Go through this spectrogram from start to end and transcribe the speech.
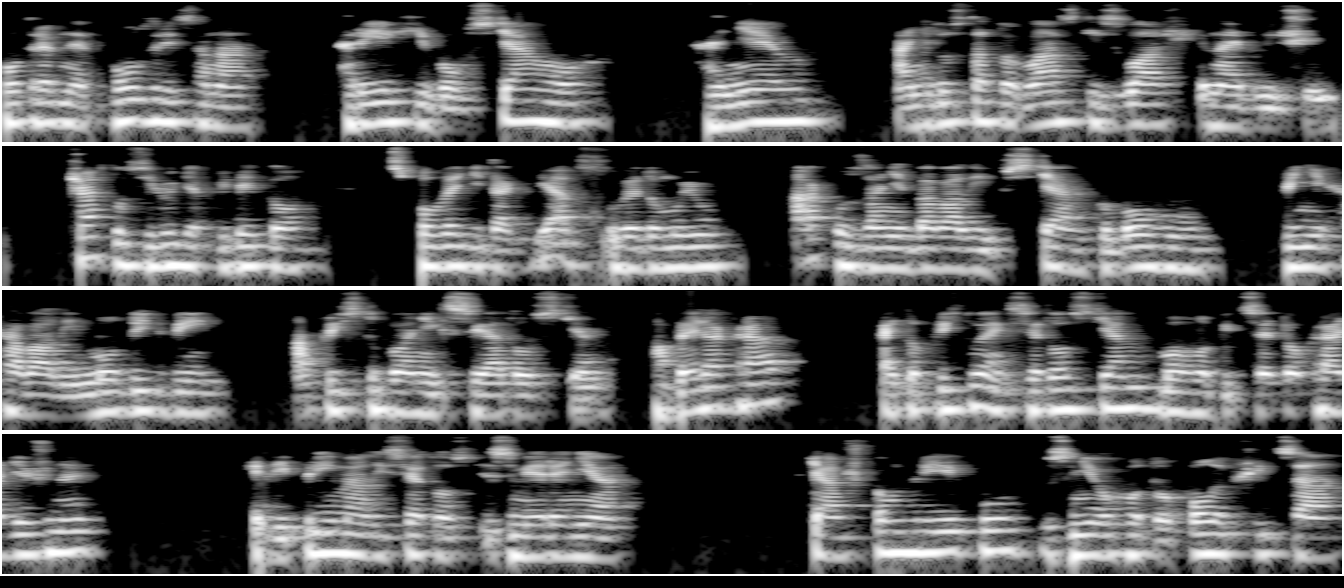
potrebné pozrieť sa na hriechy vo vzťahoch, hnev a nedostatok lásky zvlášť k najbližším. Často si ľudia pri tejto spovedi tak viac uvedomujú, ako zanedbávali vzťah k Bohu, vynechávali modlitby a pristupovanie k sviatostiam. A veľakrát aj to pristupovanie k sviatostiam mohlo byť svetokradežné kedy príjmali sviatosť zmierenia v ťažkom hriechu, s neochotou polepšiť sa,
